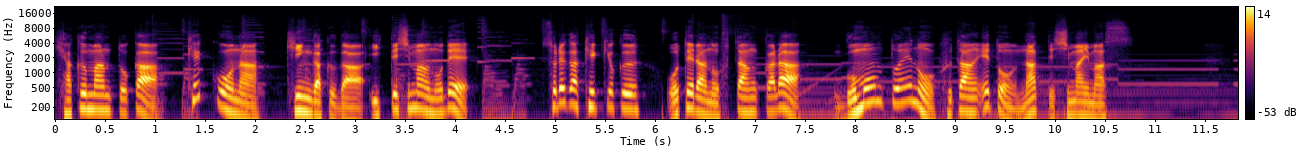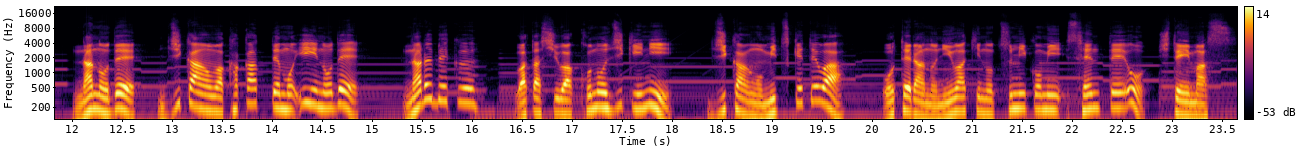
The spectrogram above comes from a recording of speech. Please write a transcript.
100万とか結構な金額がいってしまうのでそれが結局お寺の負担から御門徒への負担へとなってしまいます。なので時間はかかってもいいのでなるべく私はこの時期に時間を見つけてはお寺の庭木の積み込み剪定をしています。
